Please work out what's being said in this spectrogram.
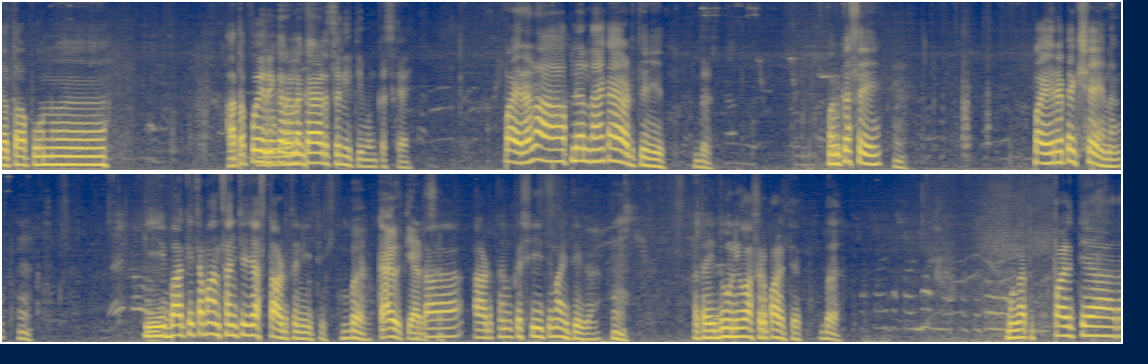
त्यात आपण अं, आता पैरे करायला काय अडचण येते मग कसं काय? पायऱ्याला आपल्याला नाही काय अडचण येत. बरं. पण कसं आहे. पायऱ्यापेक्षा आहे ना. की बाकीच्या माणसांची जास्त अडचण येते. बरं काय होती अडचण? आता अडचण कशी येते माहिती आहे का? हं. आता हे दोन्ही वासरं पाळतात बरं. मग आता पाळत्यात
